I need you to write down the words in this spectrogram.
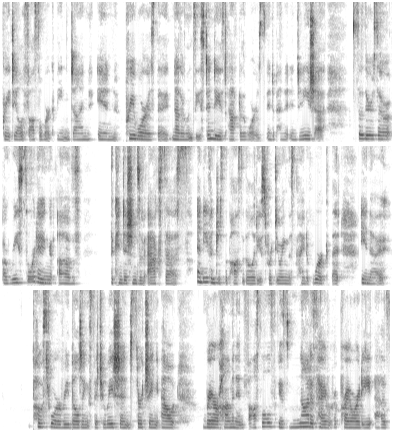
great deal of fossil work being done in pre wars, the Netherlands, East Indies, after the wars, independent Indonesia. So there's a, a resorting of the conditions of access and even just the possibilities for doing this kind of work that in a post-war rebuilding situation searching out rare hominin fossils is not as high a priority as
